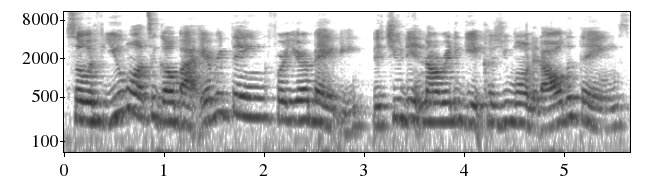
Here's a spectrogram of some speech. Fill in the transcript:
So if you want to go buy everything for your baby that you didn't already get because you wanted all the things,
